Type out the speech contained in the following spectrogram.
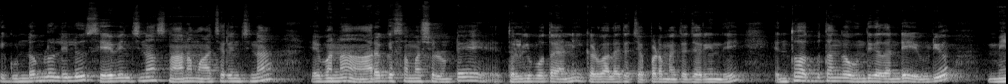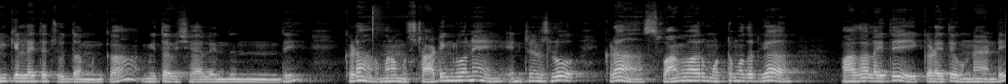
ఈ గుండంలో నీళ్ళు సేవించిన స్నానం ఆచరించిన ఏమన్నా ఆరోగ్య సమస్యలు ఉంటే తొలగిపోతాయని ఇక్కడ వాళ్ళైతే చెప్పడం అయితే జరిగింది. ఎంతో అద్భుతంగా ఉంది కదండి ఈ వీడియో. మీన్కెళ్ళి అయితే చూద్దాం ఇంకా. మిగతా విషయాలు ఏంది ఇక్కడ మనం స్టార్టింగ్లోనే ఎంట్రన్స్లో ఇక్కడ స్వామివారు మొట్టమొదటిగా పాదాలు అయితే ఇక్కడైతే ఉన్నాయండి.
